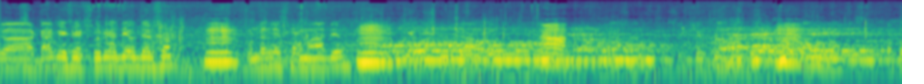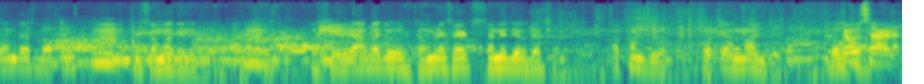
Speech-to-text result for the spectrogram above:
જો આ ડાબી સાઈડ સૂર્યદેવ દર્શન કુંડલેશ્વર મહાદેવ હા. ભગવાન દાસ બાપુ સમાધિ મંદિર. પછી આ બાજુ જમણે સાઈડ શનિદેવ દર્શન અખંડ જ્યોત પોતે હનુમાનજી ગૌશાળા.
